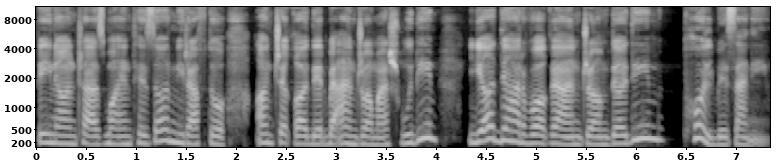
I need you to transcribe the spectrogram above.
بین آنچه از ما انتظار می رفت و آنچه قادر به انجامش بودیم یا در واقع انجام دادیم پل بزنیم.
